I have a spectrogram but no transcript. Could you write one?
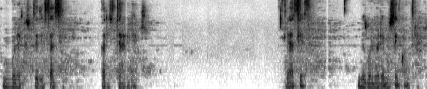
como la que ustedes hacen para estar aquí. Gracias. Nos volveremos a encontrar.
